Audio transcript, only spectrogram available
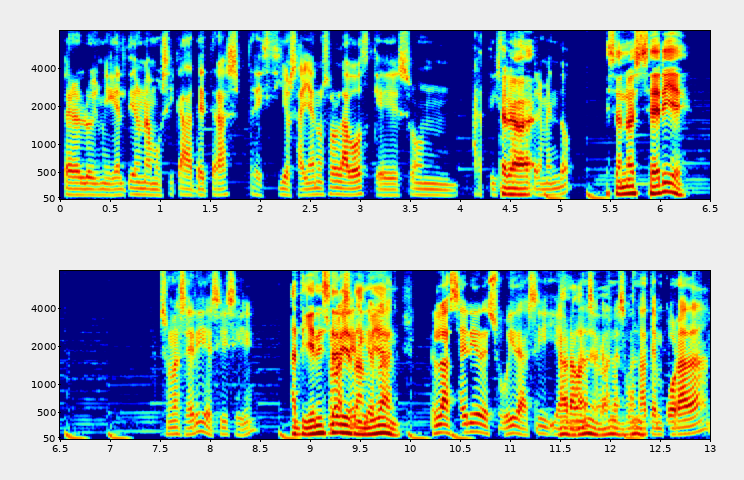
Pero Luis Miguel tiene una música detrás preciosa, ya no solo la voz, que es un artista Pero- tremendo. Eso no es serie. Es una serie, sí, sí. Ah, tiene Es serie es la- también. Es la serie de su vida, sí. Y Ah, ahora van a vale, sacar la vale, segunda vale. temporada.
